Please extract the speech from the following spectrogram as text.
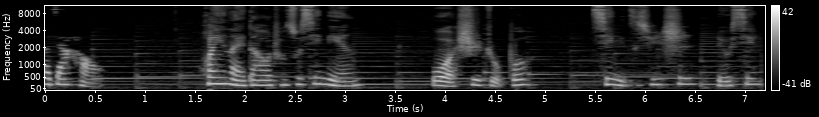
大家好，欢迎来到重塑心灵，我是主播心理咨询师刘星。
